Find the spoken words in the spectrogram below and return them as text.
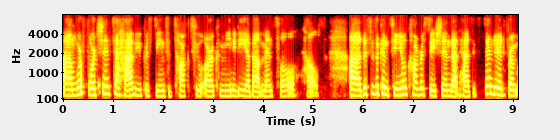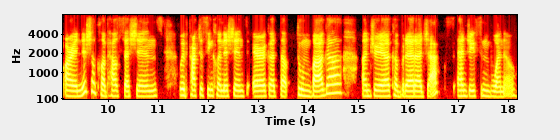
Um, we're fortunate to have you, Christine, to talk to our community about mental health. Uh, this is a continual conversation that has extended from our initial clubhouse sessions with practicing clinicians Erica Tumbaga, Andrea Cabrera Jax, and Jason Bueno.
